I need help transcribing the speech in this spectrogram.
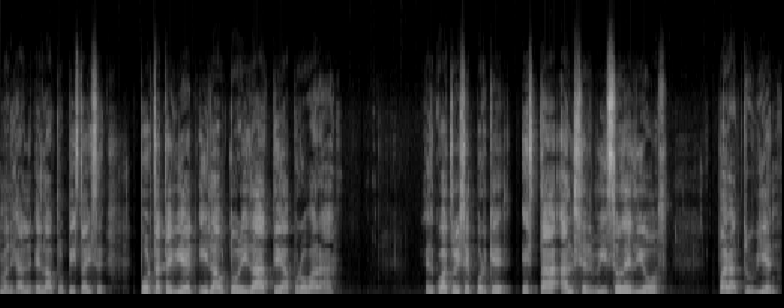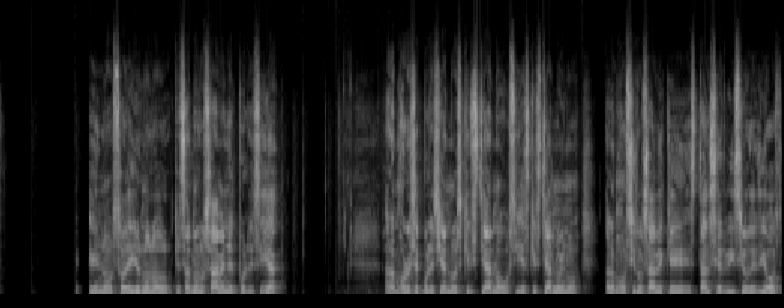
manejar en la autopista. Dice, pórtate bien y la autoridad te aprobará. El 4 dice, porque está al servicio de Dios para tu bien. Ellos no lo, quizás no lo saben, el policía. A lo mejor ese policía no es cristiano, o si es cristiano, no, a lo mejor sí lo sabe que está al servicio de Dios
